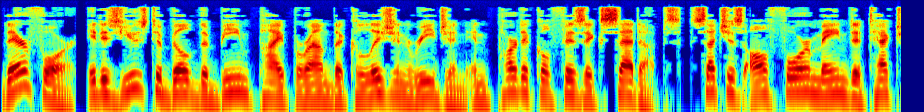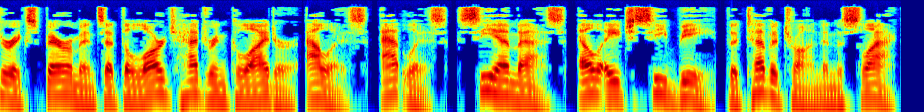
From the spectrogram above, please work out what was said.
Therefore, it is used to build the beam pipe around the collision region in particle physics setups, such as all four main detector experiments at the Large Hadron Collider ALICE, ATLAS, CMS, LHCb, the Tevatron and the SLAC.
